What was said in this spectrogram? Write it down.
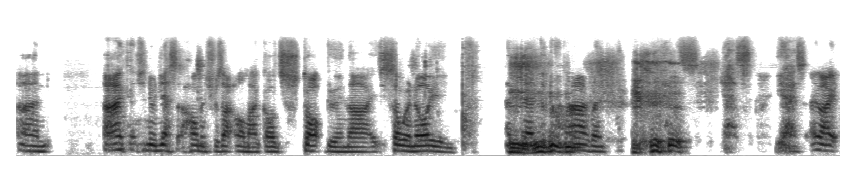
and I kept doing yes at home, and she was like, "Oh my god, stop doing that! It's so annoying." And then the crowd went, "Yes, yes, yes!" And like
